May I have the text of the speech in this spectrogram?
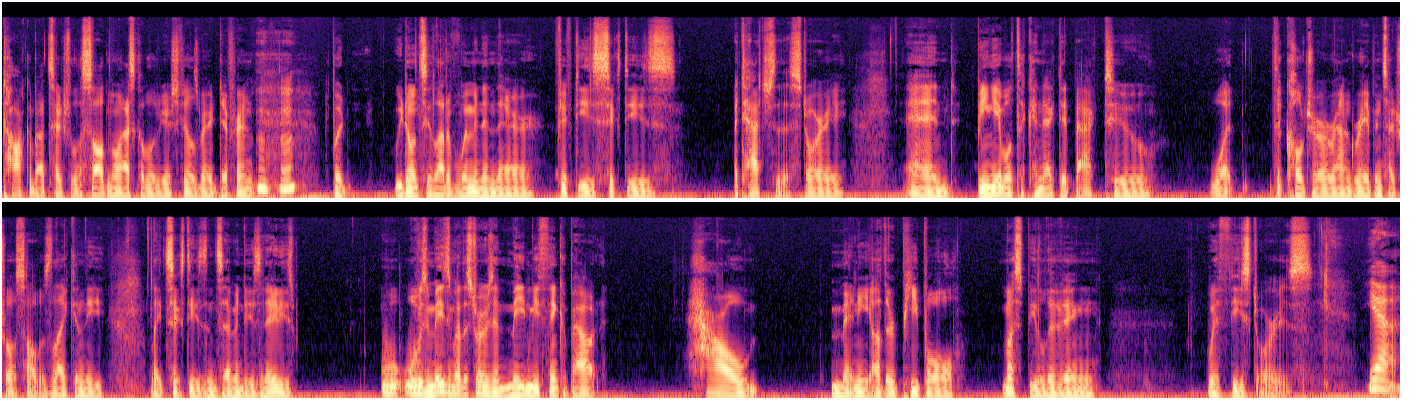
talk about sexual assault in the last couple of years feels very different. But we don't see a lot of women in their 50s, 60s attached to this story. And being able to connect it back to what the culture around rape and sexual assault was like in the late 60s and 70s and 80s. What was amazing about the story was it made me think about how many other people must be living with these stories. Yeah,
